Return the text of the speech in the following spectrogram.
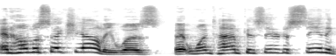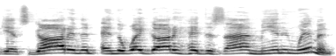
And homosexuality was at one time considered a sin against God and the, and the way God had designed men and women.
